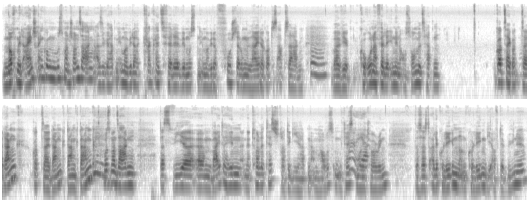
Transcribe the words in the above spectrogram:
Noch mit Einschränkungen muss man schon sagen. Also wir hatten immer wieder Krankheitsfälle, wir mussten immer wieder Vorstellungen leider Gottes absagen, weil wir Corona-Fälle in den Ensembles hatten. Gott sei Gott sei Dank, Gott sei Dank, Dank, Dank, muss man sagen, dass wir ähm, weiterhin eine tolle Teststrategie hatten am Haus und ein Testmonitoring. Das heißt, alle Kolleginnen und Kollegen, die auf der Bühne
